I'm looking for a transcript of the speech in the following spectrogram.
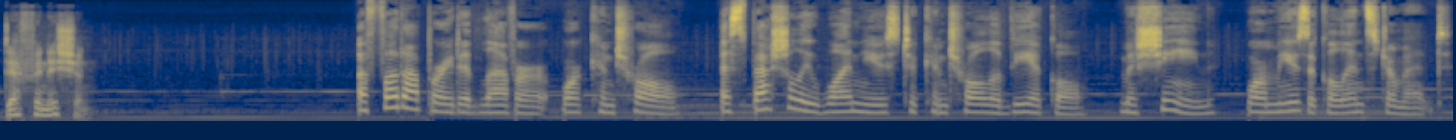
Definition. A foot operated lever or control, especially one used to control a vehicle, machine, or musical instrument.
